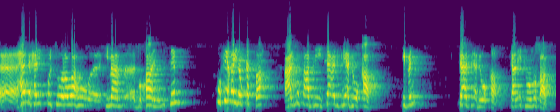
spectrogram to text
آه هذا الحديث قلت رواه إمام البخاري ومسلم. وفي أيضا قصة عن مصعب بن سعد بن أبي وقاص. ابن سعد بن أبي وقاص. كان اسمه مصعب.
